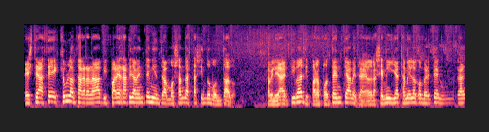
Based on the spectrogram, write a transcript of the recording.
Este hace que un lanzagranadas dispare rápidamente mientras Mosanda está siendo montado. Habilidades activas, disparo potente, ametralladora semillas, también lo convierte en un gran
